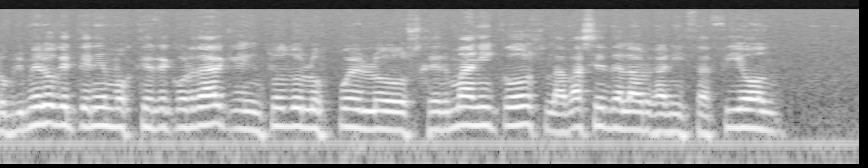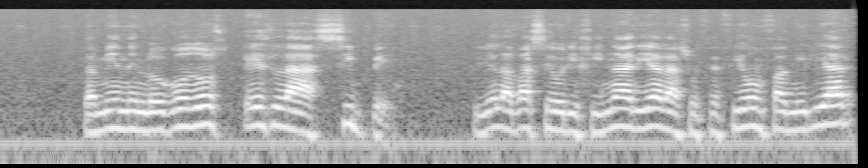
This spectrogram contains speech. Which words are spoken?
Lo primero que tenemos que recordar que en todos los pueblos germánicos la base de la organización, también en los godos, es la SIPE, sería la base originaria, la asociación familiar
